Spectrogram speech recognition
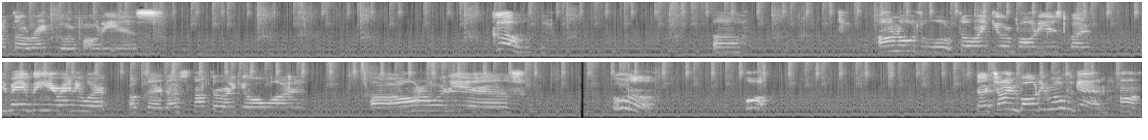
What the regular Baldi is. Go! Uh, I don't know what the regular Baldi is, but you may be here anywhere. Okay, that's not the regular one. Uh, I don't know what he is. Ugh. What? The giant Baldi move again, huh?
